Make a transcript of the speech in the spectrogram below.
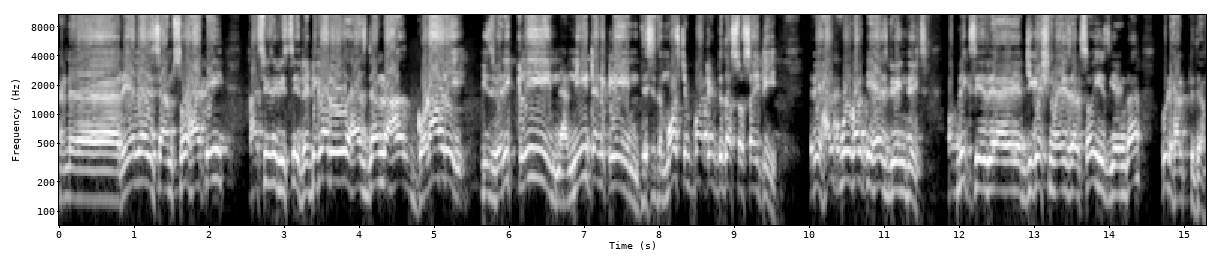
And uh, really, I am so happy. Kashi Reddy Garu has done the Godavari. Is very clean, neat and clean. This is the most important to the society. Very helpful work he has doing this. Public uh, education wise also, he is giving the good help to them.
